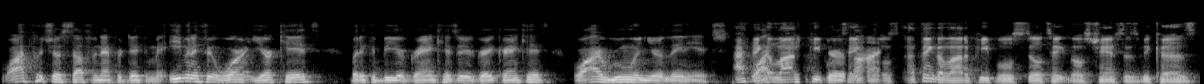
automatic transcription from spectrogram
why put yourself in that predicament? Even if it weren't your kids, but it could be your grandkids or your great grandkids, why ruin your lineage? I think Why a lot of people take mind? those. I think a lot of people still take those chances because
